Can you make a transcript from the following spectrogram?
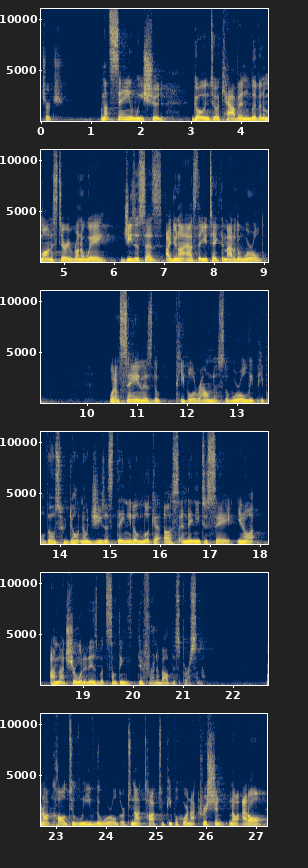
church, I'm not saying we should go into a cabin, live in a monastery, run away. Jesus says, I do not ask that you take them out of the world. What I'm saying is the people around us, the worldly people, those who don't know Jesus, they need to look at us and they need to say, you know what? I'm not sure what it is, but something's different about this person. We're not called to leave the world or to not talk to people who are not Christian. No, at all.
